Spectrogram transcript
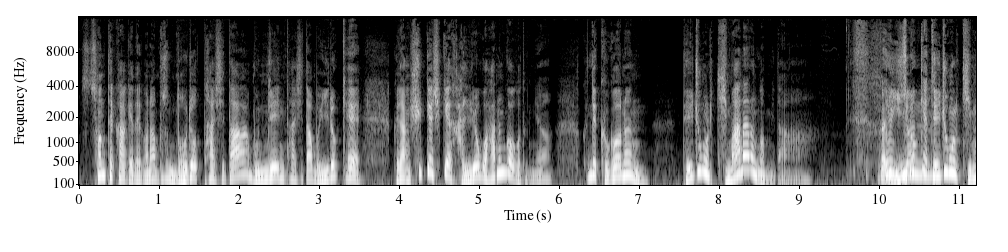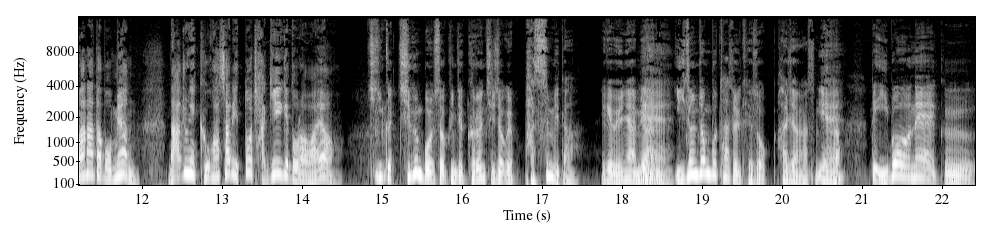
선택하게 되거나 무슨 노조 탓이다, 문재인 탓이다, 뭐 이렇게 그냥 쉽게 쉽게 가려고 하는 거거든요. 근데 그거는 대중을 기만하는 겁니다. 그러니까 이렇게 대중을 기만하다 보면 나중에 그 화살이 또 자기에게 돌아와요. 그러니까 지금 벌써 이제 그런 지적을 받습니다. 이게 왜냐하면 예. 이전 정부 탓을 계속 하지 않았습니까? 예. 근데 이번에 그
